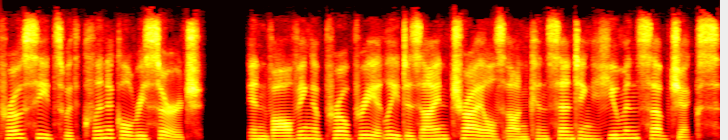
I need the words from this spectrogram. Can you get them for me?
proceeds with clinical research, involving appropriately designed trials on consenting human subjects,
